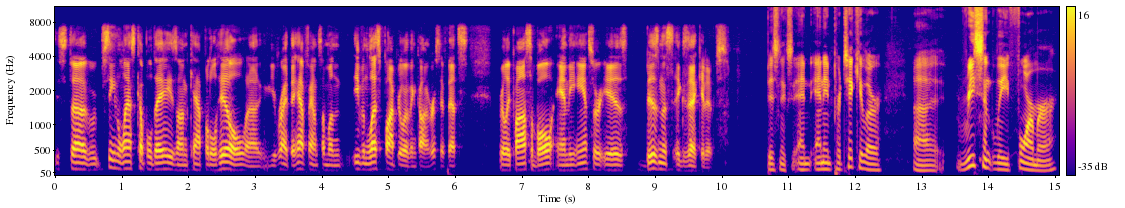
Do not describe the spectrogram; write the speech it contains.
just uh, seen the last couple days on Capitol Hill. Uh, you're right; they have found someone even less popular than Congress, if that's really possible. And the answer is business executives. Business, and and in particular, uh, recently former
